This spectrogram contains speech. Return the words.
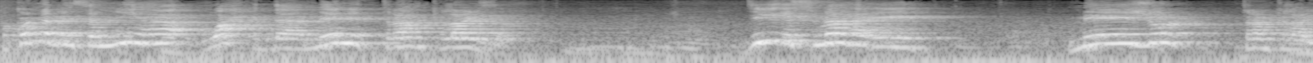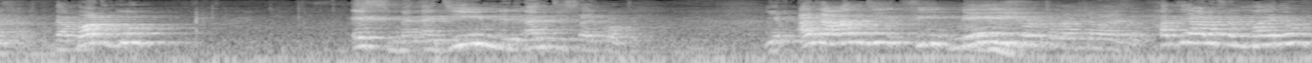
فكنا بنسميها واحدة من ال tranquilizer. دي اسمها إيه؟ major tranquilizer. ده برضو اسم قديم لل antipsychotic يبقى أنا عندي في major tranquilizer. حد يعرف ال minor؟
